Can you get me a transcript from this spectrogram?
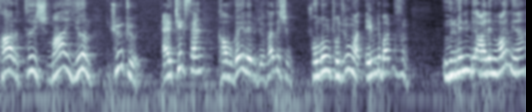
tartışmayın. Çünkü erkek sen kavga ile bitiyor kardeşim. Çoluğun çocuğun var, evli barklısın. Ölmenin bir alemi var mı ya?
